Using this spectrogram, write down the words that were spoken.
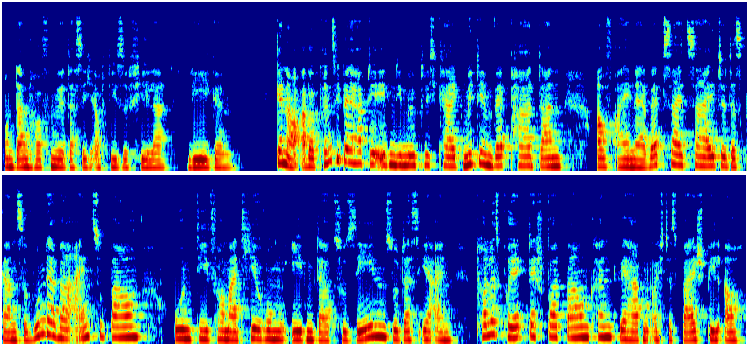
und dann hoffen wir, dass sich auch diese Fehler legen. Genau, aber prinzipiell habt ihr eben die Möglichkeit, mit dem Webpart dann auf einer Website-Seite das Ganze wunderbar einzubauen und die Formatierung eben da zu sehen, so dass ihr ein tolles Projekt der Sport bauen könnt. Wir haben euch das Beispiel auch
